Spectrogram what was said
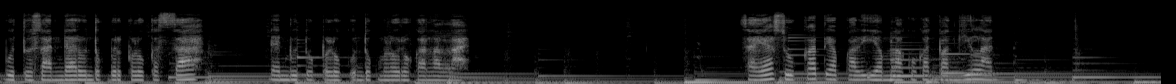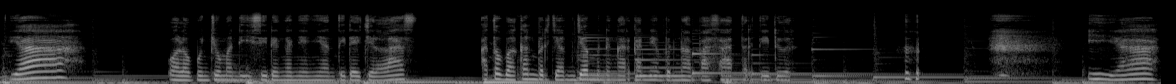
Butuh sandar untuk berkeluh kesah dan butuh peluk untuk meluruhkan lelah. Saya suka tiap kali ia melakukan panggilan. Ya, walaupun cuma diisi dengan nyanyian tidak jelas atau bahkan berjam-jam mendengarkannya bernapas saat tertidur. iya,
